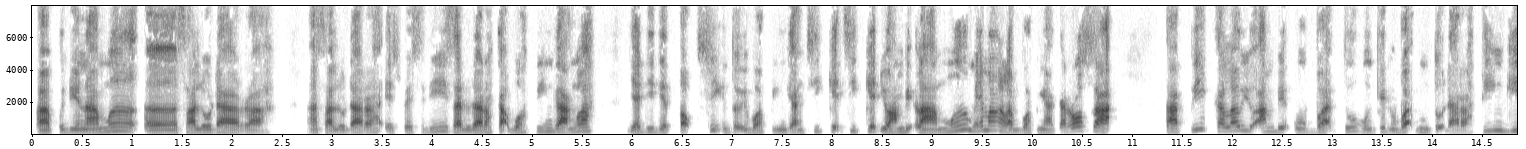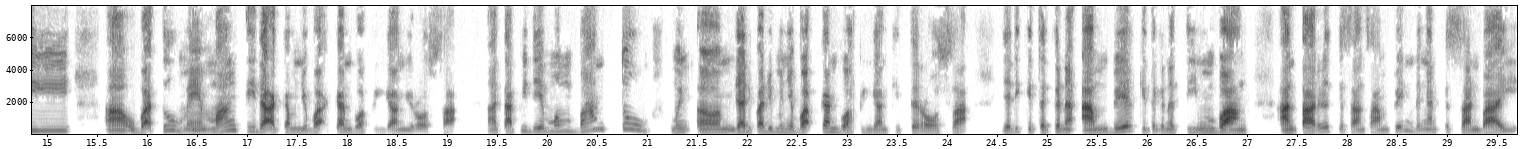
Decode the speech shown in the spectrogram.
apa dia nama uh, salur darah. Uh, salur darah especially salur darah kat buah pinggang lah. Jadi dia toksik untuk buah pinggang. Sikit-sikit you ambil lama memanglah buah pinggang akan rosak. Tapi kalau you ambil ubat tu mungkin ubat untuk darah tinggi. Uh, ubat tu memang tidak akan menyebabkan buah pinggang you rosak. Uh, tapi dia membantu men, um, daripada menyebabkan buah pinggang kita rosak. Jadi kita kena ambil, kita kena timbang antara kesan samping dengan kesan baik.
